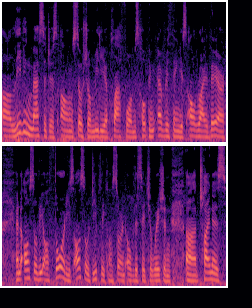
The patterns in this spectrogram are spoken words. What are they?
uh, leaving messages on social media platforms, hoping everything is all right there, and also the authorities also deeply concerned over the situation. Uh, China's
